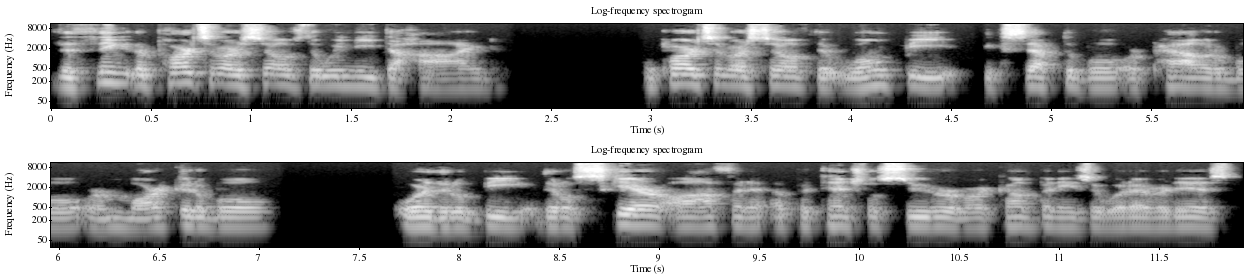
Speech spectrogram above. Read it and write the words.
the thing, the parts of ourselves that we need to hide, the parts of ourselves that won't be acceptable or palatable or marketable or that'll be that'll scare off a, a potential suitor of our companies or whatever it is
